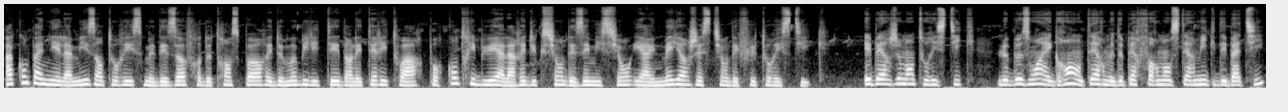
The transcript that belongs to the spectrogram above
Accompagner la mise en tourisme des offres de transport et de mobilité dans les territoires pour contribuer à la réduction des émissions et à une meilleure gestion des flux touristiques hébergement touristique, le besoin est grand en termes de performance thermique des bâtis,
